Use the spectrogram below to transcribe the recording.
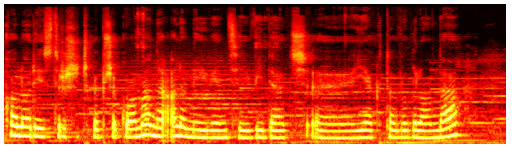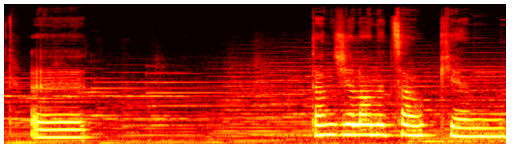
kolor jest troszeczkę przekłamany, ale mniej więcej widać, e, jak to wygląda. E, Ten zielony całkiem,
